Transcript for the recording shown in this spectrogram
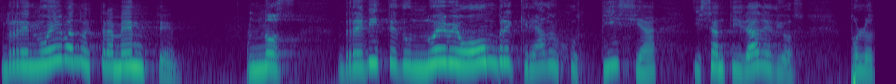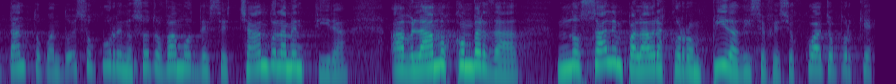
renueva nuestra mente, nos reviste de un nuevo hombre creado en justicia y santidad de Dios. Por lo tanto, cuando eso ocurre, nosotros vamos desechando la mentira, hablamos con verdad, no salen palabras corrompidas, dice Efesios 4, porque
